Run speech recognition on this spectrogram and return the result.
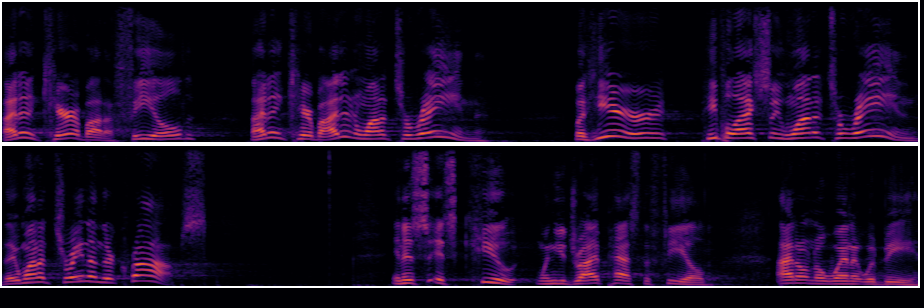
I didn't care about a field. I didn't care about, I didn't want it to rain. But here, people actually want it to rain. They want it to rain on their crops. And it's, it's cute when you drive past the field. I don't know when it would be,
